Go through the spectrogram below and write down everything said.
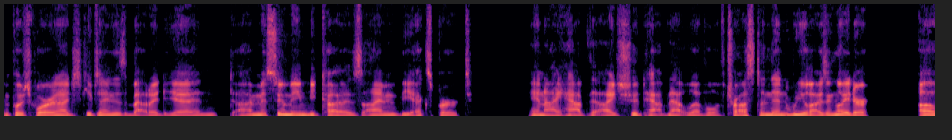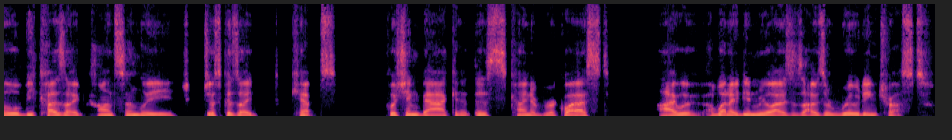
and push for it. And I just keep saying this is a bad idea. And I'm assuming because I'm the expert and I have that, I should have that level of trust. And then realizing later, oh, because I constantly, just because I kept pushing back at this kind of request, I would, what I didn't realize is I was eroding trust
